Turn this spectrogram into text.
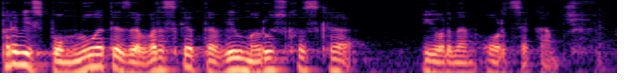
Први спомнувате за врската Вилма Русковска Јордан Орце Камчев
